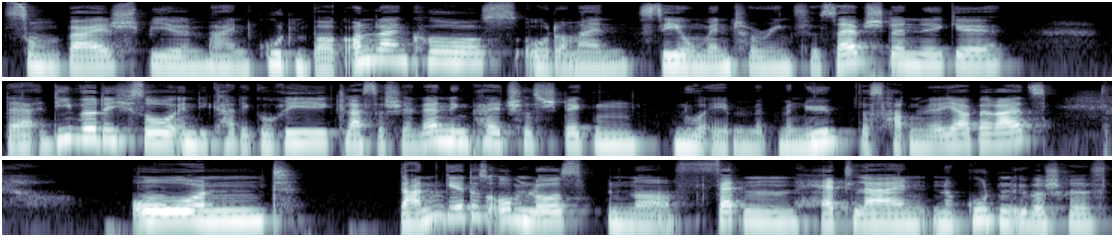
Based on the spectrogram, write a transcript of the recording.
zum Beispiel mein Gutenberg Online-Kurs oder mein SEO-Mentoring für Selbstständige da, die würde ich so in die Kategorie klassische Landingpages stecken, nur eben mit Menü. Das hatten wir ja bereits. Und dann geht es oben los mit einer fetten Headline, einer guten Überschrift,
